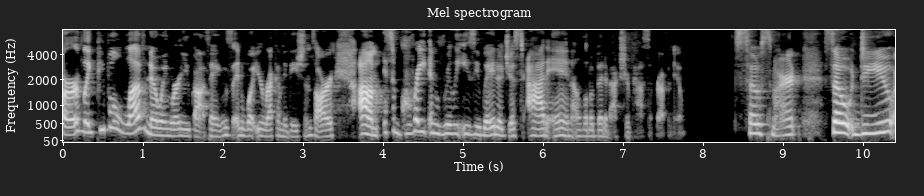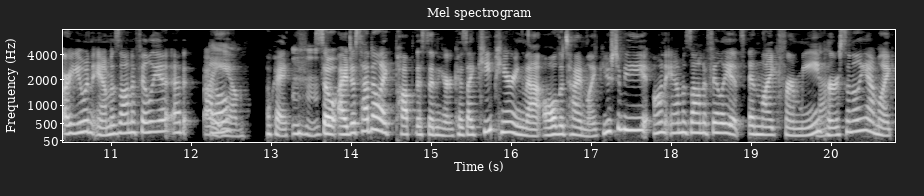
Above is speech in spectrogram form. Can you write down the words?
are, like people love knowing where you got things and what your recommendations are, um, it's a great and really easy way to just add in a little bit of extra passive revenue. So smart. So, do you are you an Amazon affiliate at, at I all? am. Okay. Mm-hmm. So I just had to like pop this in here because I keep hearing that all the time. Like, you should be on Amazon affiliates. And like for me yeah. personally, I'm like,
